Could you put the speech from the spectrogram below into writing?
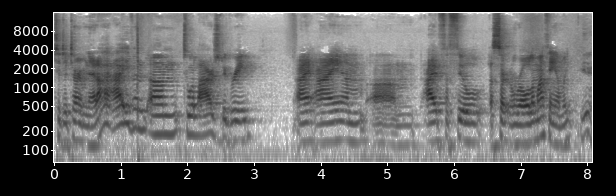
to determine that. I, I even, um, to a large degree, I, I am. Um, I fulfill a certain role in my family, Yeah.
